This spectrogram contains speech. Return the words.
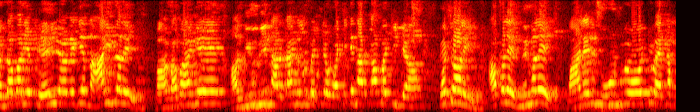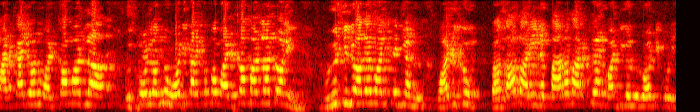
എന്താ പറയാ പേയാണെങ്കിൽ നായികളെ ഭഗവാന്റെ അതിയുതി നടക്കാനൊന്നും പറ്റില്ല ഒറ്റയ്ക്ക് നടക്കാൻ പറ്റില്ല. കേട്ടോളി അപ്പോളെ നിങ്ങളെ വളരെ സൂക്ഷിപ്പോട്ട് വരുന്ന മഴക്കാലോട് വഴുക്കാൻ പാടില്ല. സ്കൂളിലൊന്നും ഓടി കളിക്കുമ്പോ വഴുക്കാൻ പാടില്ലാത്തോളി വീട്ടിലും അതേപോലെ തന്നെയാണ്. വഴുക്കും. എന്താ പറയുന്നത് പറ പറക്കുകയാണ് വണ്ടികൾ റോട്ടിൽ കൂടി.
